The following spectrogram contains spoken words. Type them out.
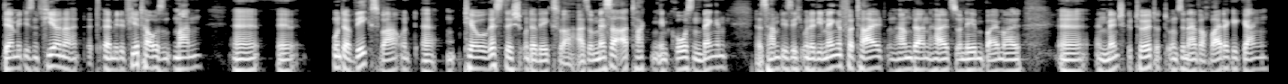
der mit diesen 400, äh, mit den 4000 Mann äh, äh, unterwegs war und äh, terroristisch unterwegs war. Also Messerattacken in großen Mengen. Das haben die sich unter die Menge verteilt und haben dann halt so nebenbei mal äh, einen Mensch getötet und sind einfach weitergegangen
